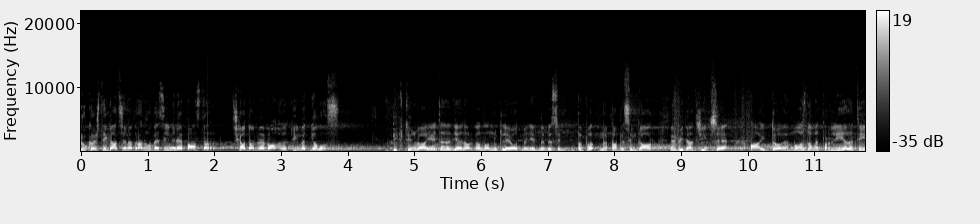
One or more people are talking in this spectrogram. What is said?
nuk është i gatshëm me pranu besimin e pastër, çka don me ba edhe ti me të njollos. Prej këtyne ajeteve dijetarët kanë thënë nuk lejohet me nejt me besim me pabesimtar, me bidatxhi, se Ai domosdo me të përly edhe ti.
